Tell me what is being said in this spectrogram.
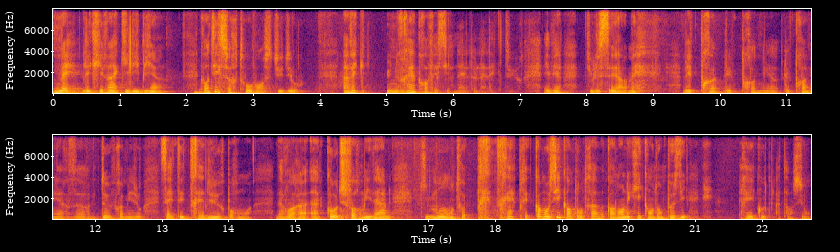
Mais l'écrivain qui lit bien, quand il se retrouve en studio avec une vraie professionnelle de la lecture, eh bien, tu le sais, hein, mais les, premières, les premières heures, les deux premiers jours, ça a été très dur pour moi d'avoir un, coach formidable qui montre très, très, comme aussi quand on travaille, quand on écrit, quand on peut se dire, eh, réécoute, attention,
